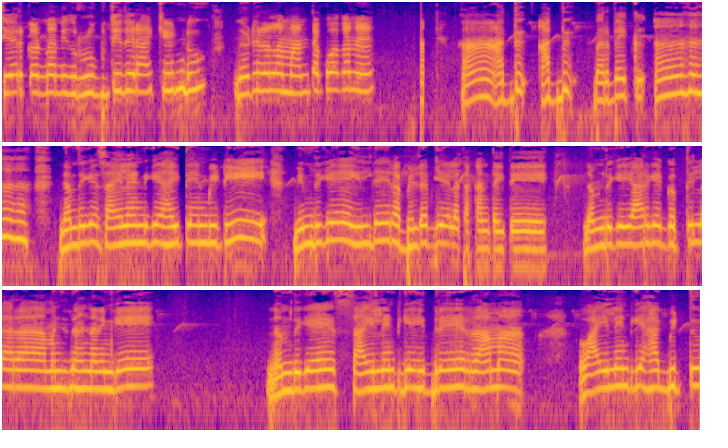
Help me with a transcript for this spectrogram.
ಸೇರ್ಕೊಂಡು ನನಗೆ ರುಬ್ತಿದ್ದೀರ ಚೆಂಡು ನೋಡಿರಲ್ಲ ಮಂತಕ್ ಹೋಗಣ ಹಾ ಅದು ಅದು ಬರ್ಬೇಕು. ನಮ್ದಿಗೆ ಸೈಲೆಂಟ್ಗೆ ಐತೆ ಅನ್ಬಿಟ್ಟು ನಿಮ್ದಿಗೆ ಇಲ್ದೇ ಇರೋ ಬಿಲ್ಡಪ್ಗೆ ಎಲ್ಲ ತಕ್ಕಂತೈತೆ. ನಮ್ದಿಗೆ ಯಾರಿಗೆ ಗೊತ್ತಿಲ್ಲಾರ ಮಂಜಿನ ಹಣ್ಣ ನಿಮ್ಗೆ? ನಮ್ದಿಗೆ ಸೈಲೆಂಟ್ಗೆ ಇದ್ರೆ ರಾಮ ವೈಲೆಂಟ್ಗೆ ಹಾಕ್ಬಿಟ್ಟು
